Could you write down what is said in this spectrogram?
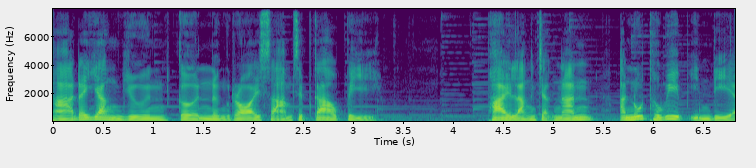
หาได้ยั่งยืนเกิน 139 ปี ภายหลังจากนั้นอนุทวีปอินเดีย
